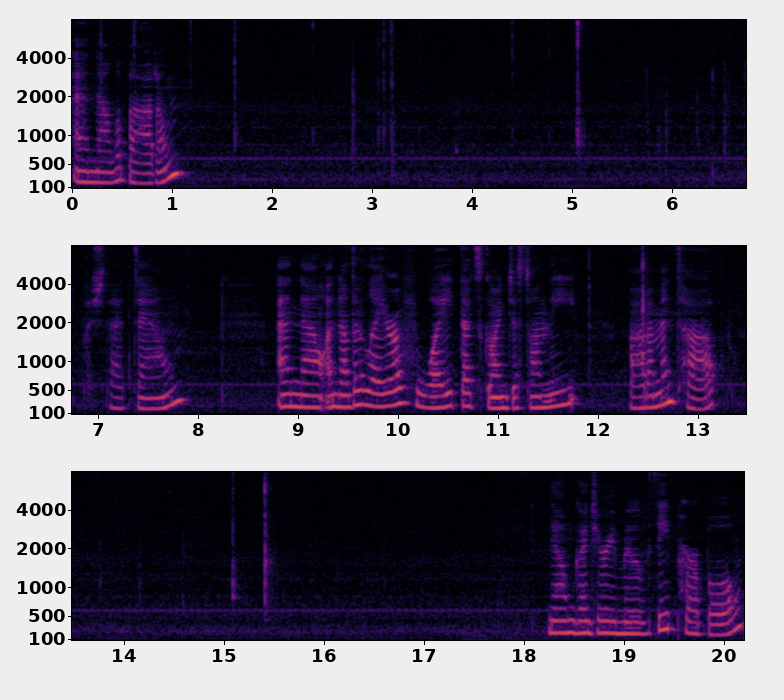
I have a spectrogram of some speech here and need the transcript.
And now the bottom. Push that down. And now another layer of white that's going just on the bottom and top. Now I'm going to remove the purple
